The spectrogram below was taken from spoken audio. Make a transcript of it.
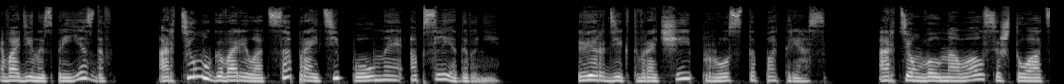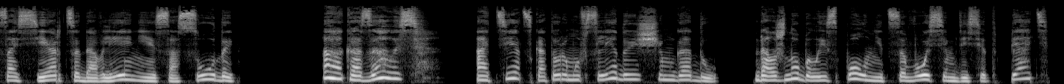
В один из приездов Артем уговорил отца пройти полное обследование. Вердикт врачей просто потряс. Артем волновался, что у отца сердце, давление, сосуды. А оказалось, отец, которому в следующем году должно было исполниться 85,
